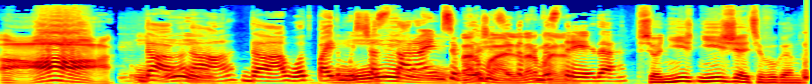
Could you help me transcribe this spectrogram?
А, Да, да, да, вот поэтому мы сейчас стараемся получить нормально, это нормально. быстрее, да. Все, не, не езжайте в Уганду.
